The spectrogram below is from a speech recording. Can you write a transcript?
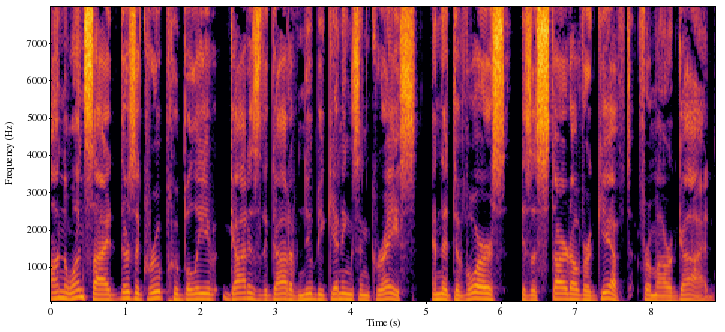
On the one side, there's a group who believe God is the God of new beginnings and grace, and that divorce is a start over gift from our God.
